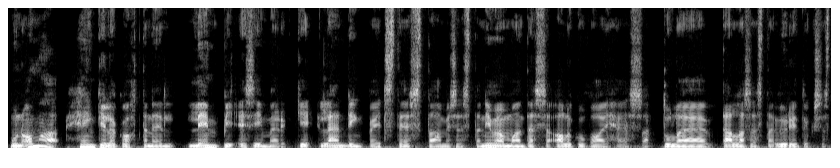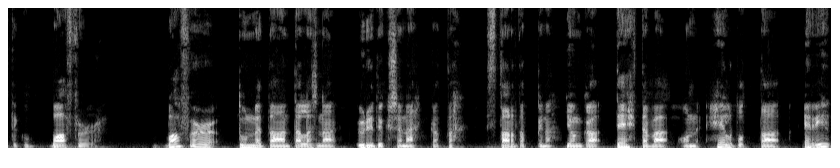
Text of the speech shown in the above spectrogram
Mun oma henkilökohtainen lempiesimerkki landing page-testaamisesta nimenomaan tässä alkuvaiheessa tulee tällaisesta yrityksestä kuin Buffer. Buffer tunnetaan tällaisena yrityksenä kautta startuppina, jonka tehtävä on helpottaa eri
